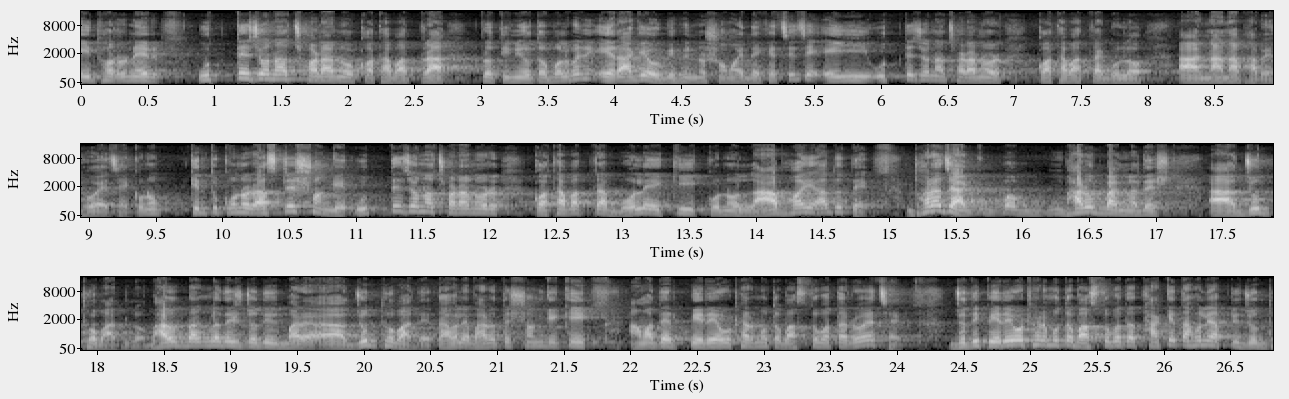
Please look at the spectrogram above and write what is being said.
এই ধরনের উত্তেজনা ছড়ানো কথাবার্তা প্রতিনিয়ত বলবেন। এর আগেও বিভিন্ন সময় দেখেছি যে এই উত্তেজনা ছড়ানোর কথাবার্তাগুলো নানাভাবে হয়েছে। কোনো, কিন্তু কোনো রাষ্ট্রের সঙ্গে উত্তেজনা ছড়ানোর কথাবার্তা বলে কি কোনো লাভ হয় আদতে? ধরা যাক ভারত, বাংলাদেশ যুদ্ধ বাঁধলো। ভারত বাংলাদেশ যদি যুদ্ধ বাঁধে, তাহলে ভারতের সঙ্গে কি আমাদের পেরে ওঠার মতো বাস্তবতা রয়েছে? যদি পেরে ওঠার মতো বাস্তবতা থাকে, তাহলে আপনি যুদ্ধ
